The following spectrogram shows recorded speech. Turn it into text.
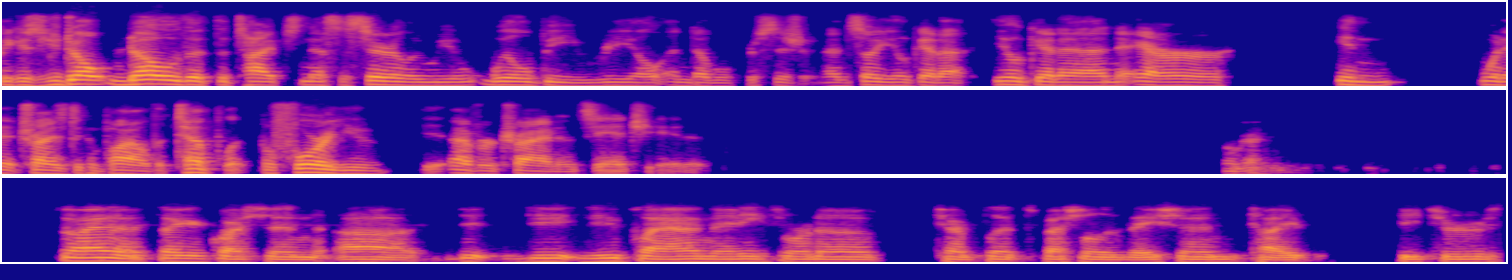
Because you don't know that the types necessarily will, be real and double precision. And so you'll get a you'll get an error in when it tries to compile the template before you ever try and instantiate it. Okay. So I had a second question, uh, do, do, do you plan any sort of template specialization type features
